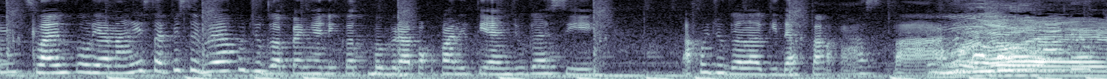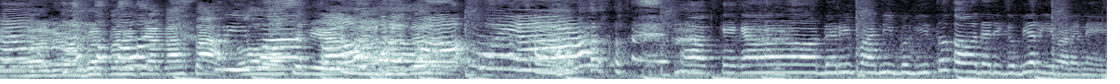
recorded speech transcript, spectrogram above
sekali. selain kuliah nangis tapi sebenarnya aku juga pengen ikut beberapa kepanitiaan juga sih aku juga lagi daftar kasta Iya. Waduh, buat panitia kasta Terima lolosin ya. kasih. aku ya Oke, kalau dari Fani begitu, kalau dari Gebiar gimana nih?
